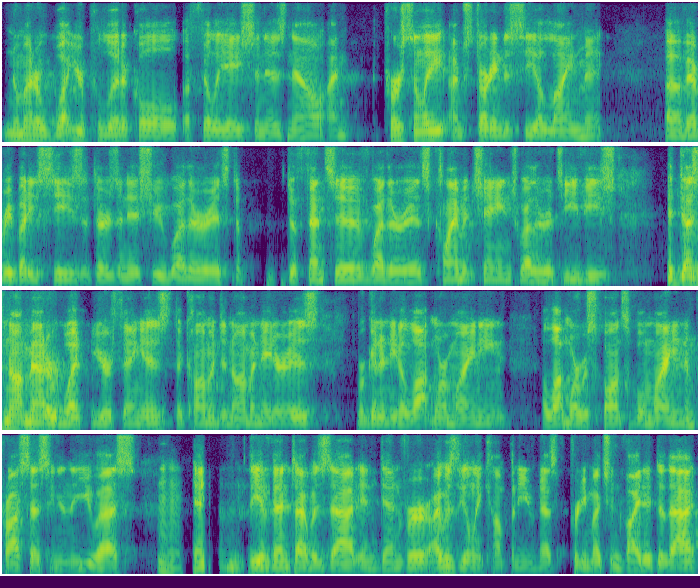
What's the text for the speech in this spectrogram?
no matter what your political affiliation is now, I'm personally, I'm starting to see alignment of everybody sees that there's an issue, whether it's de- defensive, whether it's climate change, whether it's EVs. It does not matter what your thing is. The common denominator is we're going to need a lot more mining, a lot more responsible mining and processing in the U.S. Mhm. And the event I was at in Denver, I was the only company that's pretty much invited to that.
